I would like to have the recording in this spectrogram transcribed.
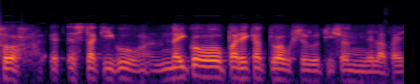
Jo, ez dakigu, nahiko parekatu hau dut izan dela bai.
